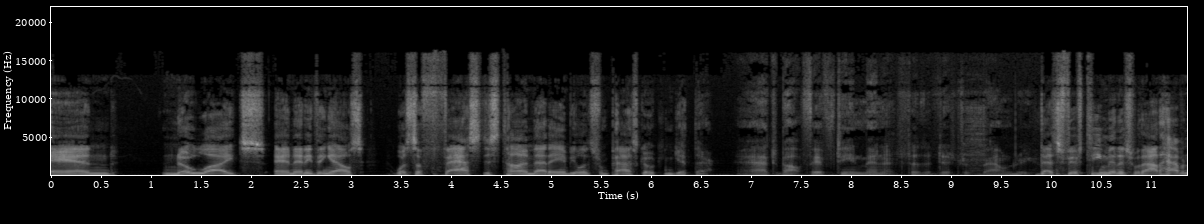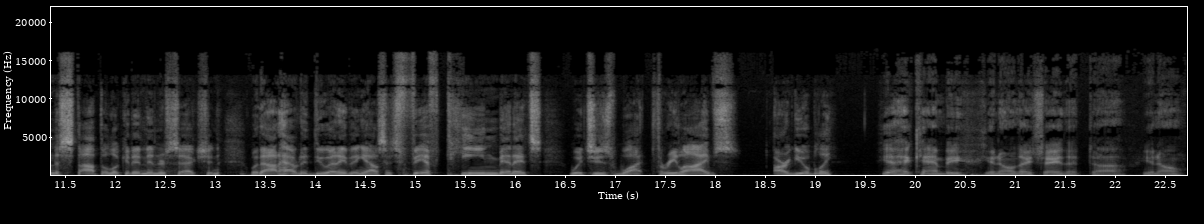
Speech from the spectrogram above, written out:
and no lights and anything else, what's the fastest time that ambulance from Pasco can get there? that's about 15 minutes to the district boundary. That's 15 minutes without having to stop to look at an intersection, without having to do anything else. It's 15 minutes, which is what, three lives, arguably? Yeah, it can be. You know, they say that uh, you know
